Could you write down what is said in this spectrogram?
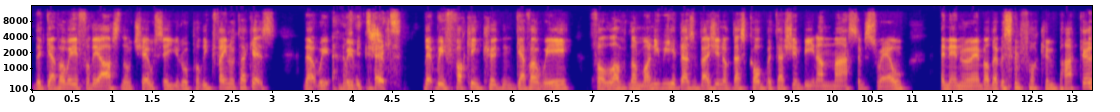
the giveaway for the Arsenal Chelsea Europa League final tickets that we we We that we fucking couldn't give away for love nor money. We had this vision of this competition being a massive swell, and then remembered it was in fucking Baku.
